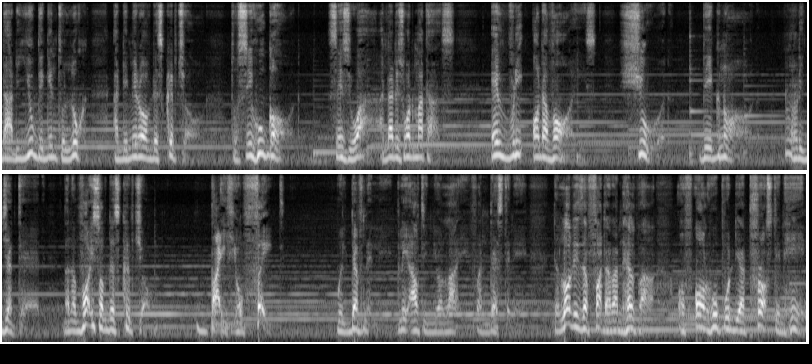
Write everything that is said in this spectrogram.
that you begin to look at the mirror of the scripture to see who God says you are, and that is what matters. Every other voice should be ignored rejected. But the voice of the scripture by your faith will definitely play out in your life and destiny. The Lord is the Father and helper of all who put their trust in Him,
